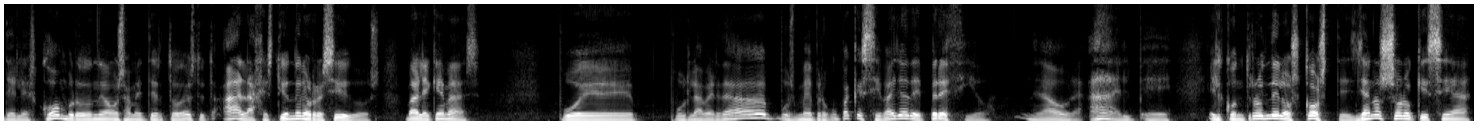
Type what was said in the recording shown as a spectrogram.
del escombro, ¿dónde vamos a meter todo esto? Ah, la gestión de los residuos. Vale, ¿qué más? Pues, pues la verdad, pues me preocupa que se vaya de precio obra. Ah, el, eh, el control de los costes. Ya no solo que sea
